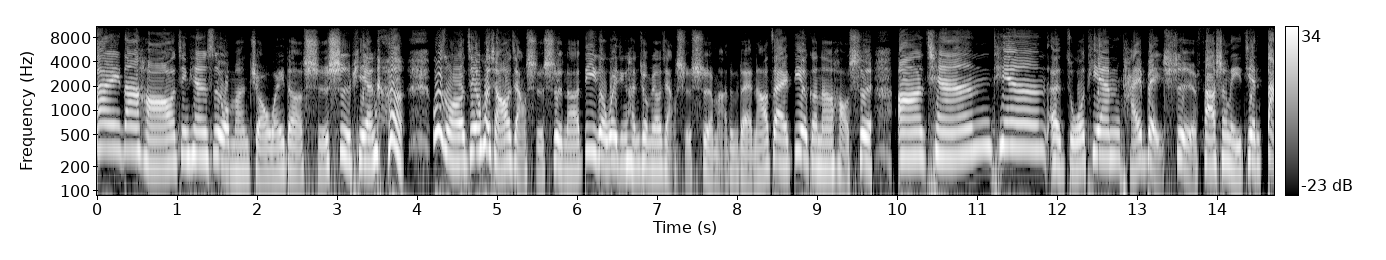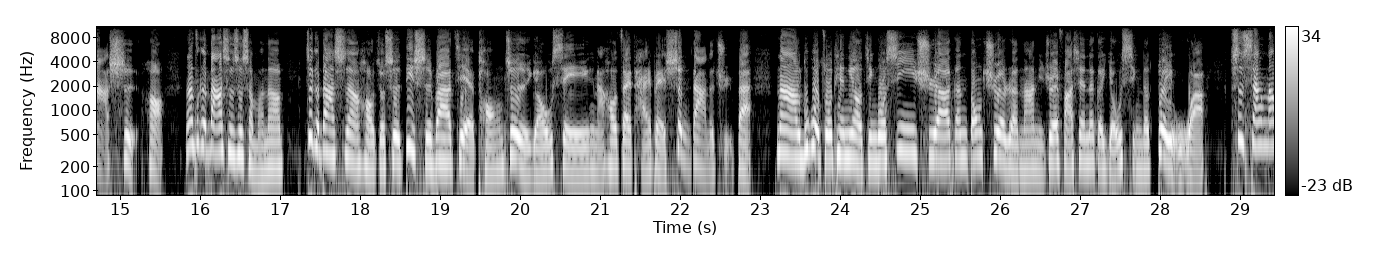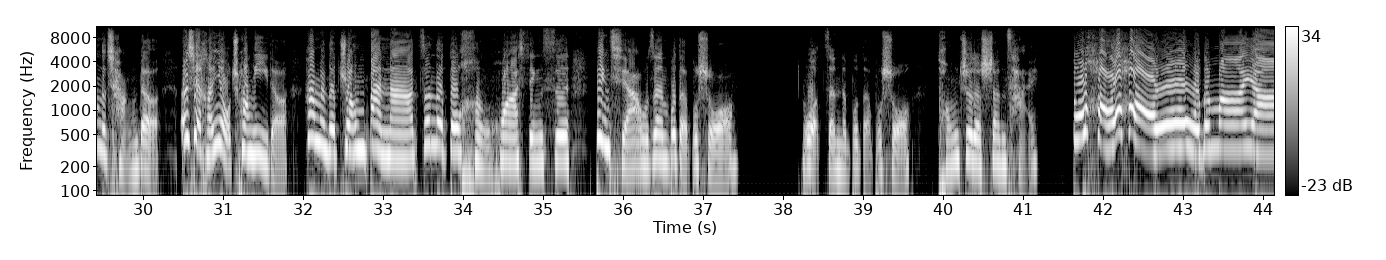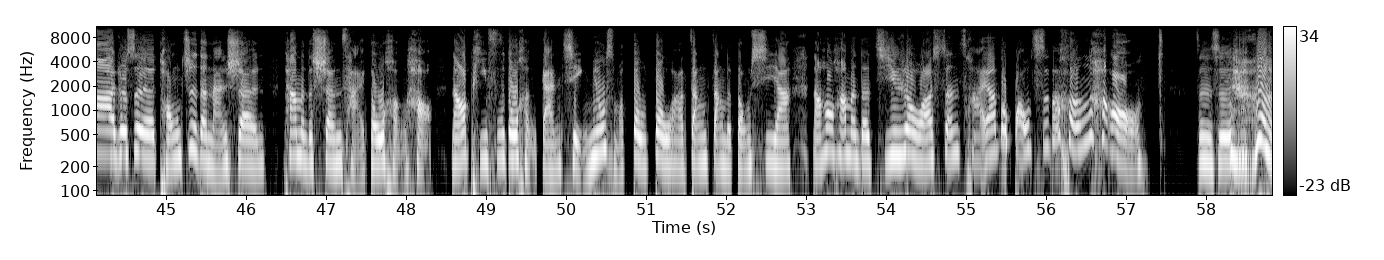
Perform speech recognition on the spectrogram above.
嗨，大家好，今天是我们久违的时事篇。哼，为什么今天会想要讲时事呢？第一个，我已经很久没有讲时事了嘛，对不对？然后在第二个呢，好是啊、前天呃，昨天台北市发生了一件大事哈。那这个大事是什么呢？这个大事啊，好就是第十八届同志游行，然后在台北盛大的举办。那如果昨天你有经过信义区啊跟东区的人啊，你就会发现那个游行的队伍啊。是相当的长的，而且很有创意的。他们的装扮呐、啊，真的都很花心思，并且啊，我真的不得不说，我真的不得不说，同志的身材都好好哦！我的妈呀，就是同志的男生，他们的身材都很好，然后皮肤都很干净，没有什么痘痘啊、脏脏的东西啊，然后他们的肌肉啊、身材啊都保持得很好。真的是，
